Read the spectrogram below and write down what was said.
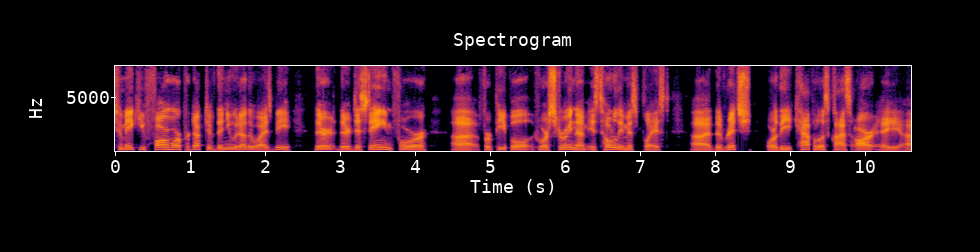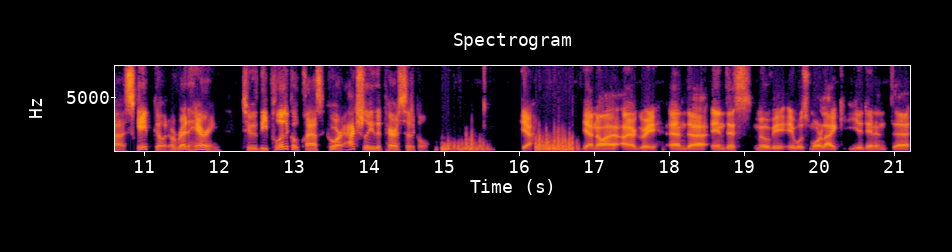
to make you far more productive than you would otherwise be. Their their disdain for uh, for people who are screwing them is totally misplaced. Uh, the rich or the capitalist class are a uh, scapegoat, a red herring to the political class, who are actually the parasitical. Yeah, yeah, no, I, I agree. And uh, in this movie, it was more like you didn't. Uh,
